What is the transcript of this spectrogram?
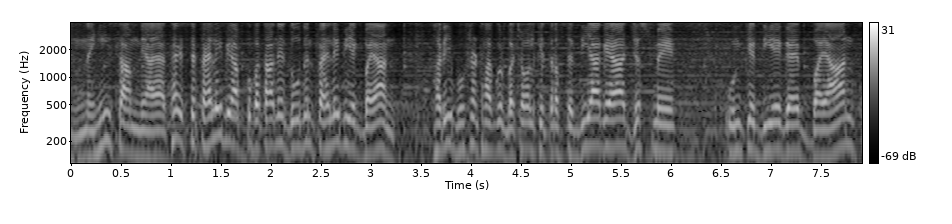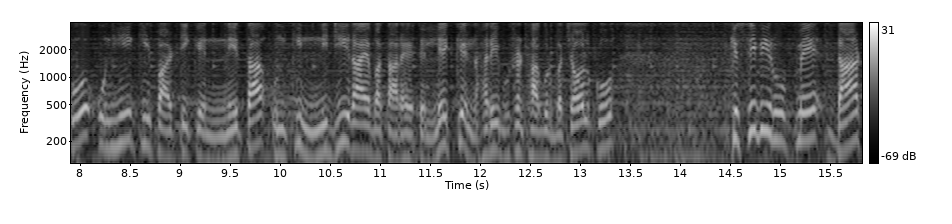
नहीं सामने आया था। इससे पहले भी आपको बता दें, दो दिन पहले भी एक बयान हरिभूषण ठाकुर बचौल की तरफ़ से दिया गया, जिसमें उनके दिए गए बयान को उन्हीं की पार्टी के नेता, उनकी निजी राय बता रहे थे। लेकिन हरिभूषण ठाकुर बचौल को किसी भी रूप में डांट,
